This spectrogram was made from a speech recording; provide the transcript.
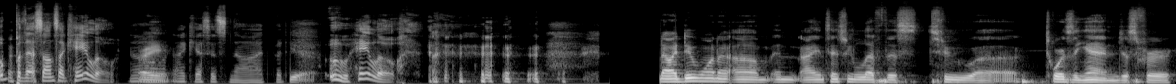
Oh, but that sounds like Halo. No, Right. I guess it's not. But yeah. ooh, Halo. Now I do want to, um, and I intentionally left this to uh, towards the end, just for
